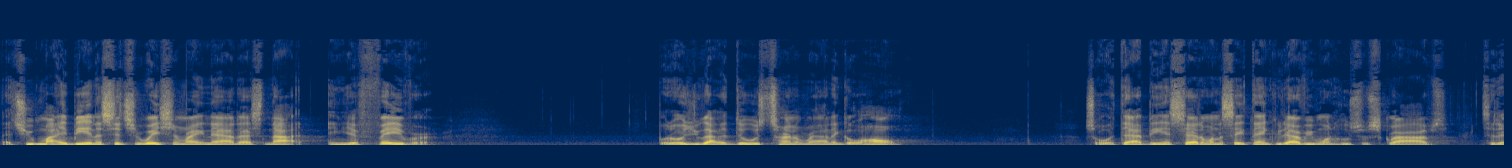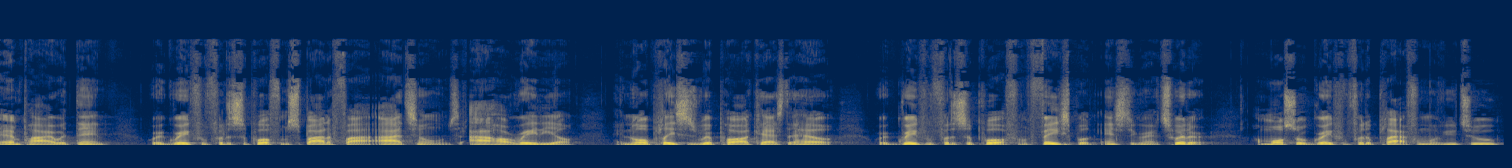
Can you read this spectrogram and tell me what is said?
that you might be in a situation right now that's not in your favor. But all you got to do is turn around and go home. So, with that being said, I want to say thank you to everyone who subscribes to the Empire Within. We're grateful for the support from Spotify, iTunes, iHeartRadio, and all places where podcasts are held. We're grateful for the support from Facebook, Instagram, Twitter. I'm also grateful for the platform of YouTube.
